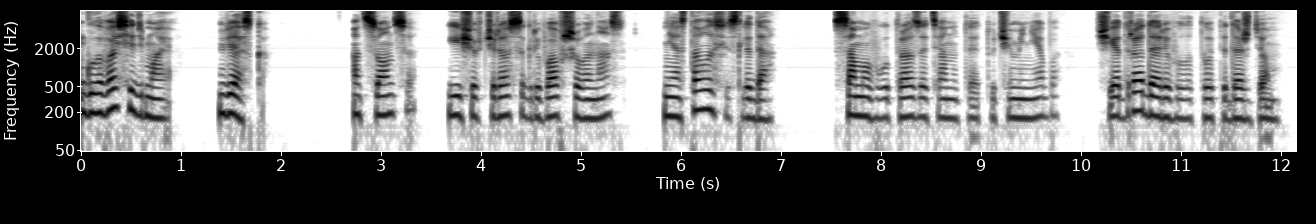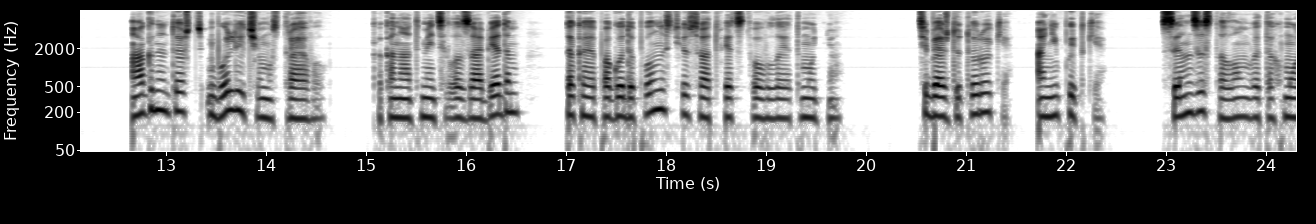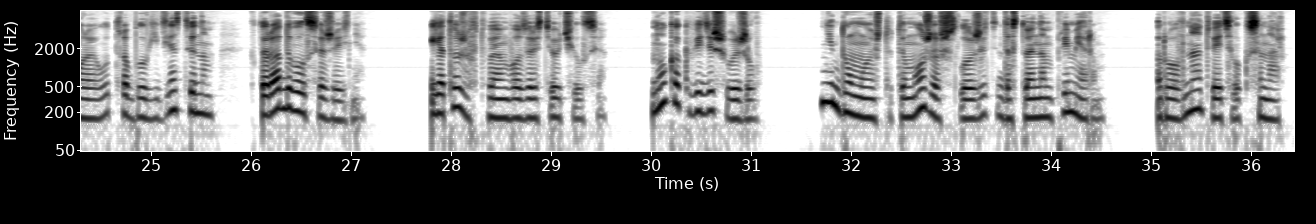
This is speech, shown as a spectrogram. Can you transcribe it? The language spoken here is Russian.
Глава седьмая. Вязка. От солнца, еще вчера согревавшего нас, не осталось и следа. С самого утра затянутое тучами небо щедро одаривало топи дождем. Агне дождь более чем устраивал. Как она отметила за обедом, такая погода полностью соответствовала этому дню. Тебя ждут уроки, а не пытки. Сын за столом в это хмурое утро был единственным, кто радовался жизни. Я тоже в твоем возрасте учился — но, как видишь, выжил. Не думаю, что ты можешь служить достойным примером, ровно ответил Ксенар.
